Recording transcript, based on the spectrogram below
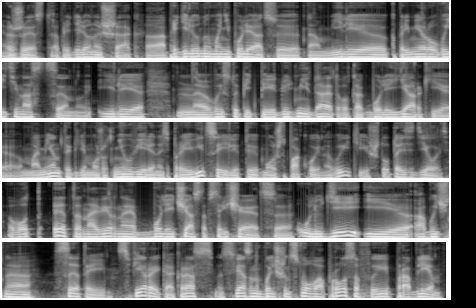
жест, определенный шаг, определенную манипуляцию, там, или, к примеру, выйти на сцену, или выступить перед людьми, да, это вот как более яркие моменты, где может неуверенность проявиться, или ты можешь спокойно выйти и что-то сделать. Вот это, наверное, более часто встречается у людей, и обычно с этой сферой как раз связано большинство вопросов и проблем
